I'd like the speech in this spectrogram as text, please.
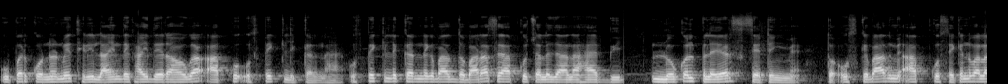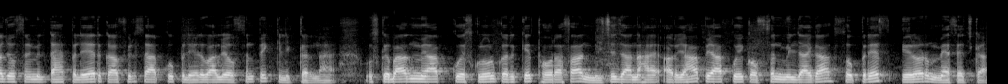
ऊपर कॉर्नर में थ्री लाइन दिखाई दे रहा होगा, आपको उस पर क्लिक करना है। उस पर क्लिक करने के बाद दोबारा से आपको चले जाना है लोकल प्लेयर सेटिंग में। तो उसके बाद में आपको सेकंड वाला जो ऑप्शन मिलता है प्लेयर का, फिर से आपको प्लेयर वाले ऑप्शन पे क्लिक करना है। उसके बाद में आपको स्क्रॉल करके थोड़ा सा नीचे जाना है और यहाँ पे आपको एक ऑप्शन मिल जाएगा सोप्रेस एरर मैसेज का।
